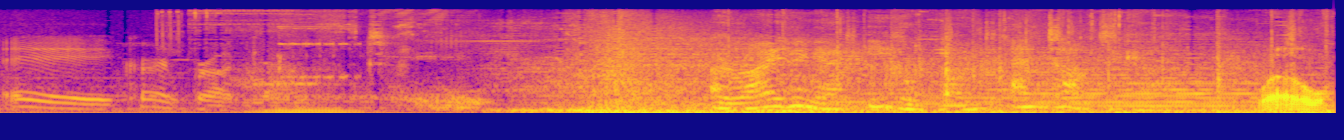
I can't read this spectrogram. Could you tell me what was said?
Hey, current broadcast. Arriving at Ecopoint, Antarctica. Whoa.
